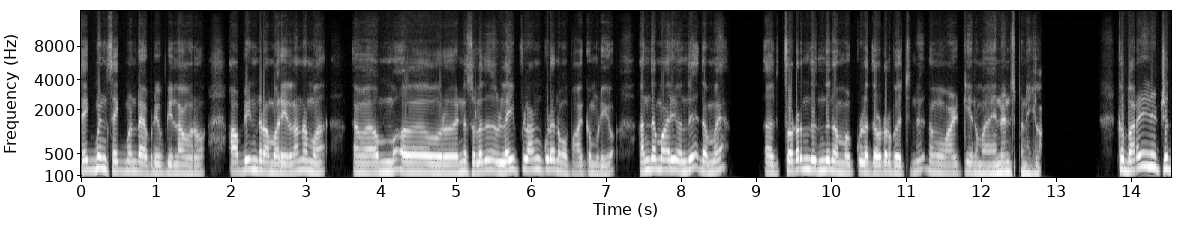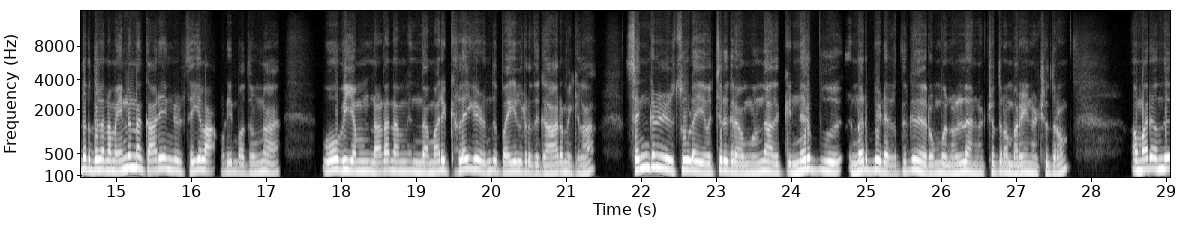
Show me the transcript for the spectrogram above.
செக்மெண்ட் செக்மெண்ட்டாக எப்படி எப்படிலாம் வரும்? அப்படின்ற மாதிரியெல்லாம் நம்ம ஒரு என்ன சொல்கிறது லைஃப் லாங் கூட நம்ம பார்க்க முடியும். அந்த மாதிரி வந்து நம்ம தொடர்ந்து இருந்து நமக்குள்ள தொடர்பு வச்சுருந்து நம்ம வாழ்க்கையை நம்ம என்ஹான்ஸ் பண்ணிக்கலாம். இப்போ பரணி நட்சத்திரத்தில் நம்ம என்னென்ன காரியங்கள் செய்யலாம் அப்படின்னு பார்த்தோம்னா ஓவியம் நடனம் இந்த மாதிரி கலைகள் வந்து பயில்றதுக்கு ஆரம்பிக்கலாம். செங்கல் சூளை வச்சிருக்கிறவங்க வந்து அதுக்கு நெருப்பு நெருப்பிடுறதுக்கு ரொம்ப நல்ல நட்சத்திரம் பரணி நட்சத்திரம். அது மாதிரி வந்து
